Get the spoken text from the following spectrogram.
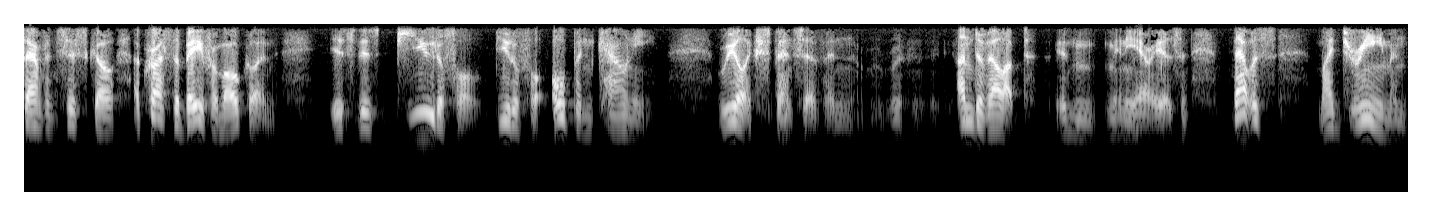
San Francisco, across the bay from Oakland. It's this beautiful, beautiful open county real expensive and undeveloped in many areas. And that was my dream. And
